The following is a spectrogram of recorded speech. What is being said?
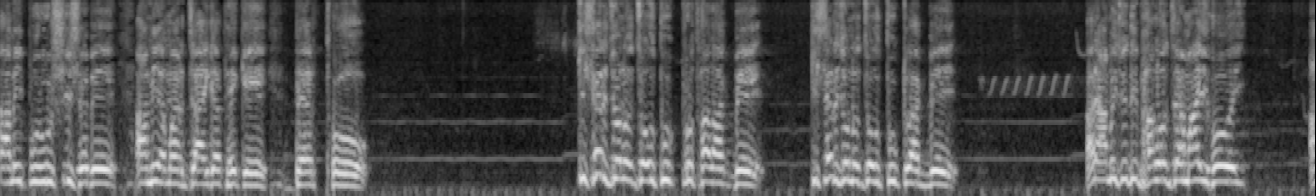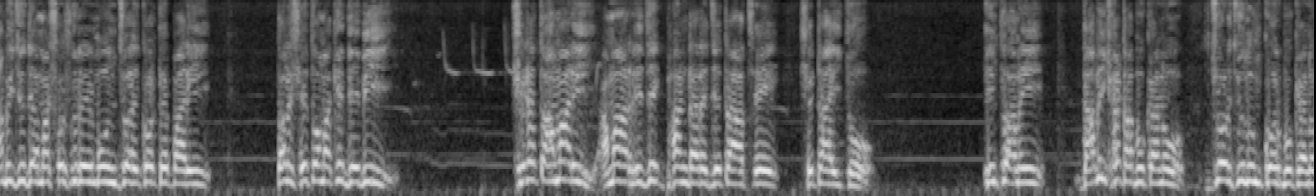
আমি পুরুষ হিসেবে আমি আমার জায়গা থেকে ব্যর্থ। কিসের জন্য যৌতুক প্রথা লাগবে? কিসের জন্য যৌতুক লাগবে? আরে আমি যদি ভালো জামাই হই, আমি যদি আমার শ্বশুরের মন জয় করতে পারি, তাহলে সে তোমাকে দেবি। সেটা তো আমারই, আমার রিজেক্ট ভান্ডারে যেটা আছে, সেটাই তো। কিন্তু আমি দাবি খাটাবো কেন? জোর জুলুম করব কেন?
